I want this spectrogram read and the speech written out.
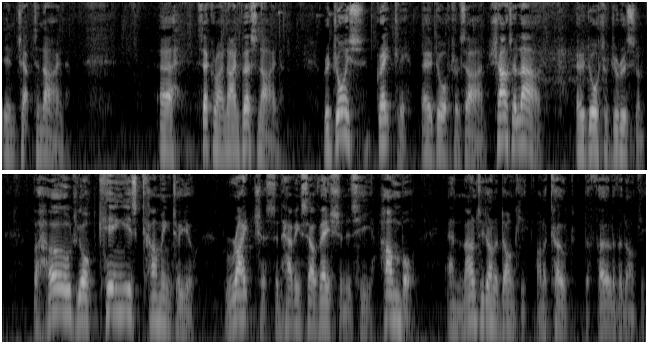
in chapter 9. Uh, Zechariah 9, verse 9. Rejoice greatly, O daughter of Zion. Shout aloud, O daughter of Jerusalem. Behold, your king is coming to you. Righteous and having salvation is he, humble and mounted on a donkey, on a colt, the foal of a donkey.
